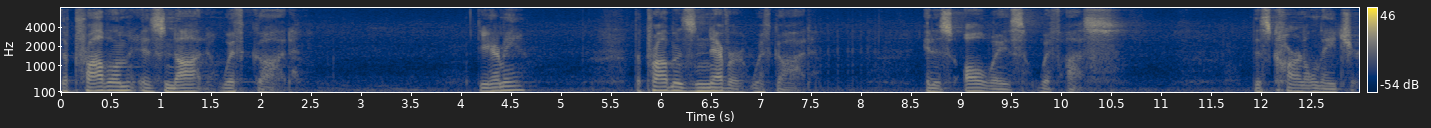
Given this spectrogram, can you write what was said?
the problem is not with God. Do you hear me? The problem is never with God, it is always with us, this carnal nature.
